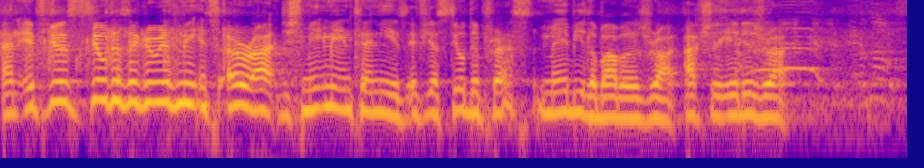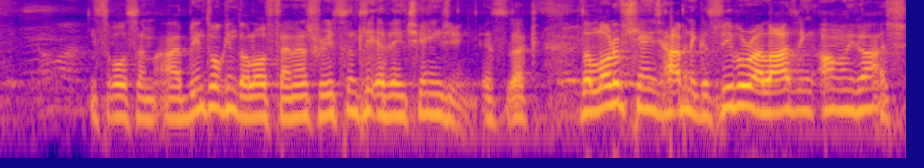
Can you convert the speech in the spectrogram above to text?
And if you still disagree with me, it's all right. Just meet me in 10 years. If you're still depressed, maybe the Bible is right. Actually, it is right. It's awesome. I've been talking to a lot of feminists recently and they're changing. It's like there's a lot of change happening because people are realizing, oh my gosh,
